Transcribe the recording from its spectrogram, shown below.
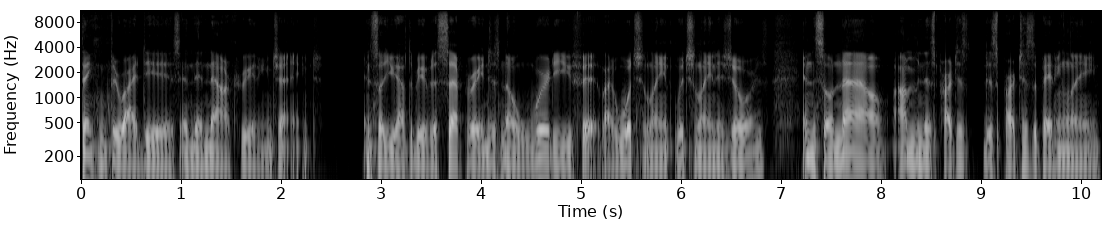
thinking through ideas, and then now creating change. And so you have to be able to separate and just know where do you fit, like which lane, which lane is yours. And so now I'm in this partic- this participating lane,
